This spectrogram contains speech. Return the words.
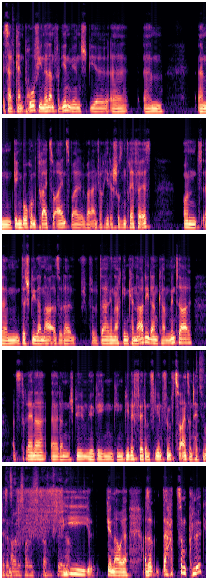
ist halt kein Profi, ne? Dann verlieren wir ein Spiel äh, ähm, ähm, gegen Bochum 3 zu 1, weil, weil einfach jeder Schuss ein Treffer ist. Und ähm, das Spiel danach, also da, danach ging Kanadi, dann kam Mintal als Trainer. Äh, dann spielen wir gegen, gegen Bielefeld und verlieren 5 zu 1 und hätten das noch das das viel. Ne? Genau, ja. Also da hat zum Glück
